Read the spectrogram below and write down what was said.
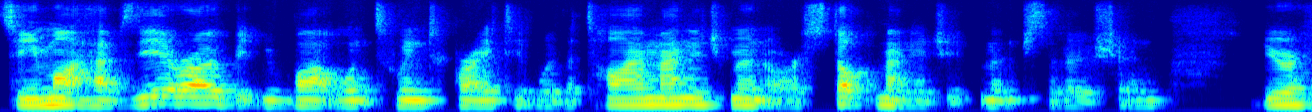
so you might have Xero but you might want to integrate it with a time management or a stock management solution. You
